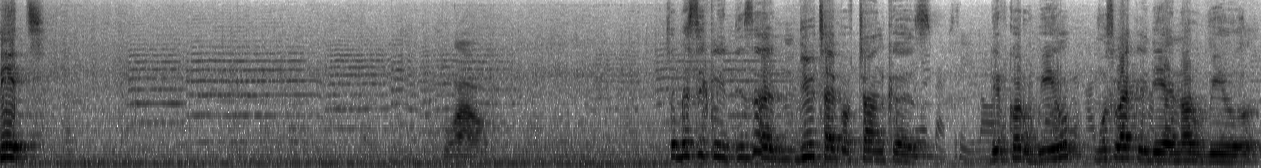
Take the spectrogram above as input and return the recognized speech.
neat. Wow. So basically, these are new type of เคลื่อน tankers. they've got wheel most likely they are not wheel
